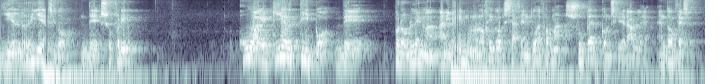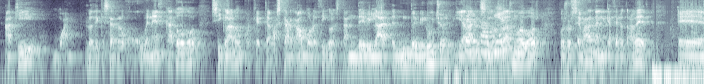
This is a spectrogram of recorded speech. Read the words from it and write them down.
y el riesgo de sufrir cualquier tipo de problema a nivel inmunológico se acentúa de forma súper considerable. Entonces, aquí, bueno, lo de que se rejuvenezca todo, sí, claro, porque te lo has cargado, pobrecito, están debila- debiluchos y a la que se los das nuevos, pues se van a tener que hacer otra vez. Eh,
